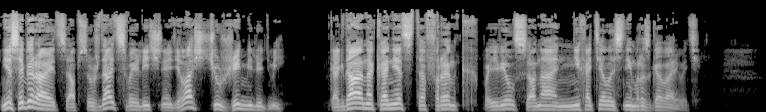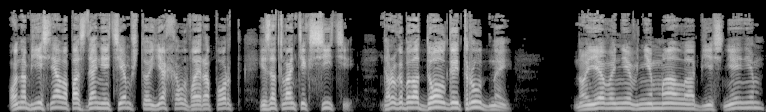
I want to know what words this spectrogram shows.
не собирается обсуждать свои личные дела с чужими людьми. Когда, наконец-то, Фрэнк появился, она не хотела с ним разговаривать. Он объяснял опоздание тем, что ехал в аэропорт из Атлантик-Сити. Дорога была долгой и трудной. Но Ава не внимала объяснениям,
